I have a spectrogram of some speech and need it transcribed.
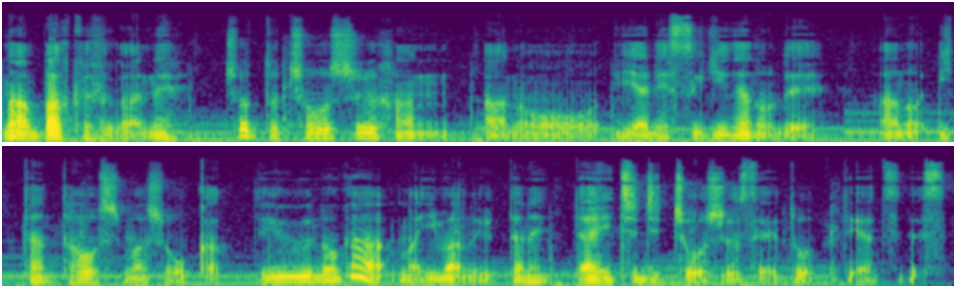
まあ幕府がねちょっと長州藩あのやりすぎなのであの一旦倒しましょうかっていうのが、まあ、今の言ったね第一次長州政党ってやつです。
